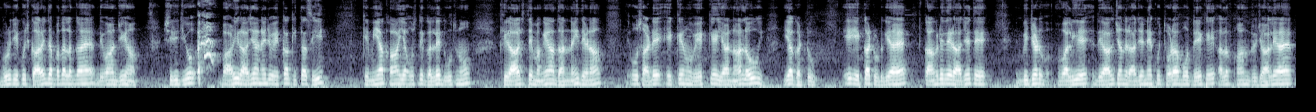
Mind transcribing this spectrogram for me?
ਗੁਰੂ ਜੀ ਕੁਝ ਕਾਰਜ ਦਾ ਪਤਾ ਲੱਗਾ ਹੈ? ਦੀਵਾਨ ਜੀ, ਹਾਂ। ਸ਼੍ਰੀ ਜੀਓ ਪਹਾੜੀ ਰਾਜਿਆਂ ਨੇ ਜੋ ਏਕਾ ਕੀਤਾ ਸੀ ਕਿ ਮੀਆਂ ਖਾਨ ਜਾਂ ਉਸ ਦੇ ਗੱਲੇ ਦੂਤ ਨੂੰ ਖਿਰਾਜ ਤੇ ਮੰਗਿਆ ਧਨ ਨਹੀਂ ਦੇਣਾ ਉਹ ਸਾਡੇ ਏਕੇ ਨੂੰ ਵੇਖ ਕੇ ਜਾਂ ਨਾ ਲਊ ਜਾਂ ਘਟੂ। ਇਹ ਏਕਾ ਟੁੱਟ ਗਿਆ ਹੈ। ਕਾਂਗੜੇ ਦੇ ਰਾਜੇ ਤੇ ਬਿਜੜ ਵਾਲੀਏ ਦਿਆਲ ਚੰਦ ਰਾਜੇ ਨੇ ਕੁਝ ਥੋੜਾ ਬਹੁਤ ਦੇ ਕੇ ਅਲਫ ਖਾਨ ਰਜਾ ਲਿਆ ਹੈ।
